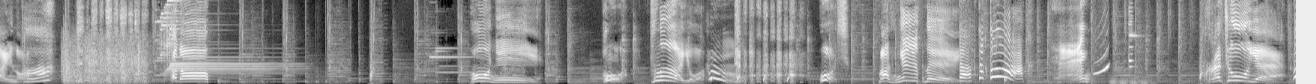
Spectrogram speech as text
Почекай но! А? Та-да! О, ні! О, знаю! Хм. Ось! Магнітний! Так, так, так. Ень. Працює! Уху. Вийшов.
